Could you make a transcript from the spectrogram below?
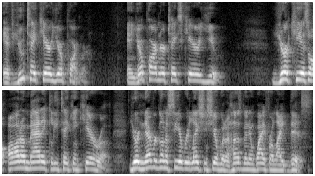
if you take care of your partner, and your partner takes care of you, your kids are automatically taken care of. You're never going to see a relationship where a husband and wife are like this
